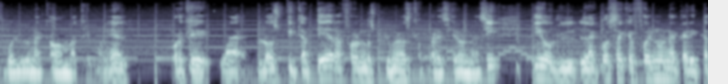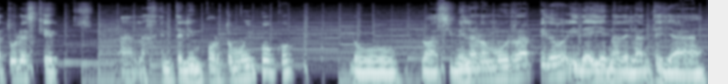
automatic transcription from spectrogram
se vuelve una cama matrimonial. Porque la- los picapiedra fueron los primeros que aparecieron así. Digo, la cosa que fue en una caricatura es que pues, a la gente le importó muy poco, lo, lo asimilaron muy rápido y de ahí en adelante ya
